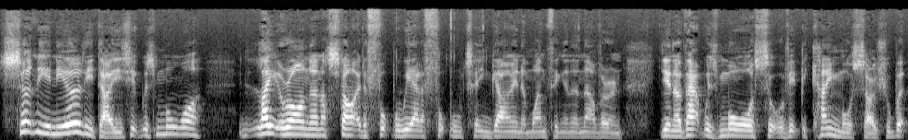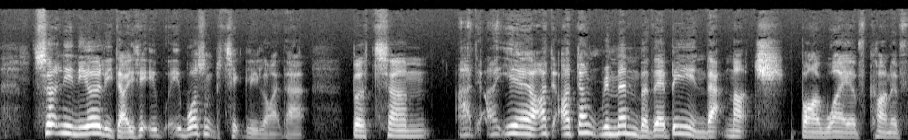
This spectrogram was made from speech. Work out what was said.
certainly in the early days, it was more. Later on, and I started a football. We had a football team going, and one thing and another, and you know that was more sort of. It became more social, but certainly in the early days, it, it wasn't particularly like that. But um, I, I, yeah, I, I don't remember there being that much by way of kind of.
